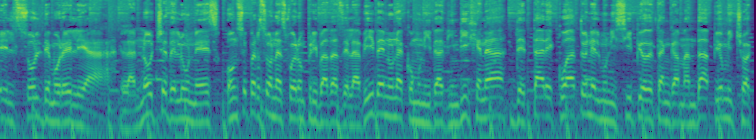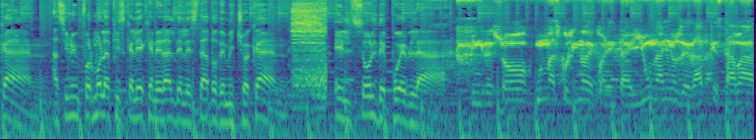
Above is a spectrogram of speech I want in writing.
El Sol de Morelia. La noche de lunes, 11 personas fueron privadas de la vida en una comunidad indígena de Tarecuato en el municipio de Tangamandapio, Michoacán. Así lo informó la Fiscalía General del Estado de Michoacán. El Sol de Puebla. Ingresó un masculino de 41 años de edad que estaba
